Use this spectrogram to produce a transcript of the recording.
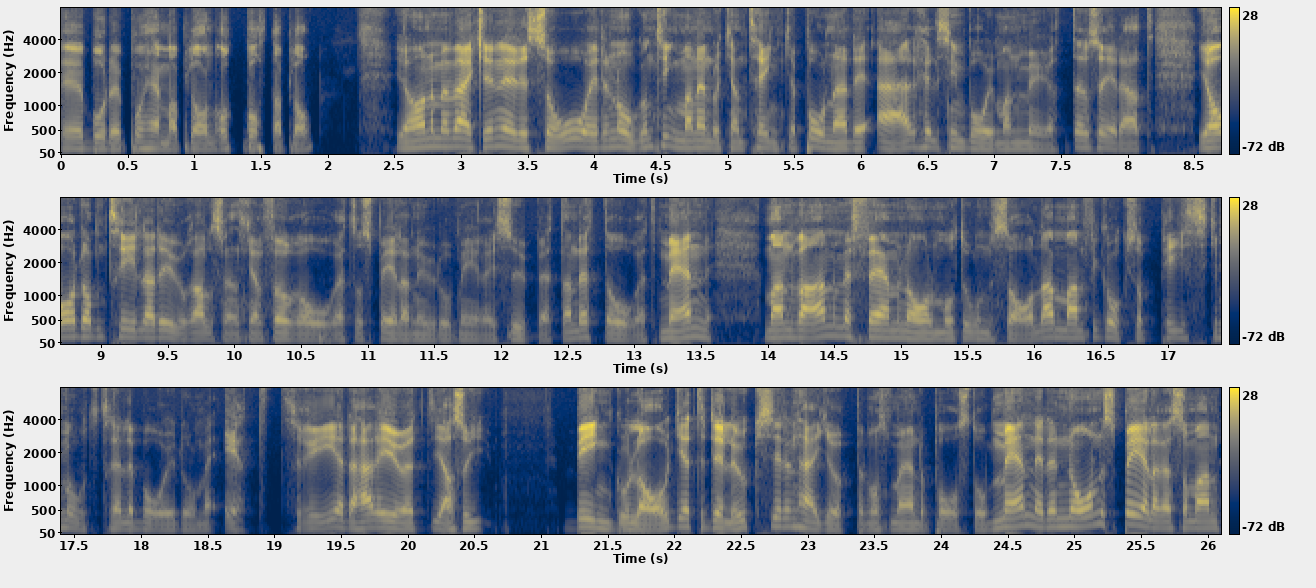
eh, både på hemmaplan och bortaplan. Ja, men verkligen är det så. Är det någonting man ändå kan tänka på när det är Helsingborg man möter så är det att ja, de trillade ur allsvenskan förra året och spelar nu då mera i superettan detta året. Men man vann med 5-0 mot Onsala. Man fick också pisk mot Trelleborg då med 1-3. Det här är ju ett, alltså bingolaget deluxe i den här gruppen måste man ändå påstå. Men är det någon spelare som man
